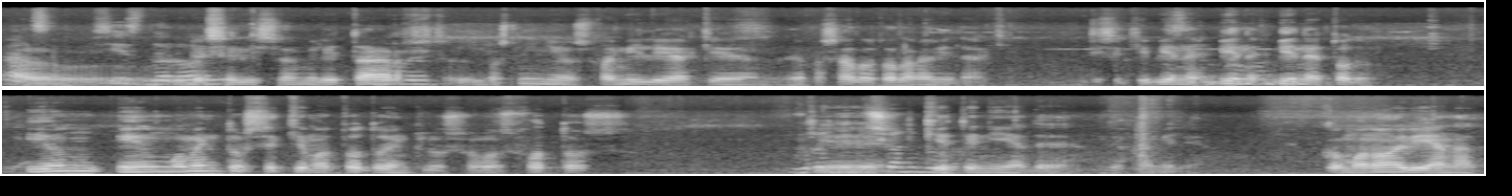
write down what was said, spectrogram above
al de servicio militar, los niños, familia que he pasado toda la vida aquí. Dice que viene, viene, viene todo. Y un, en un momento se quemó todo, incluso las fotos que, que tenía de, de familia. Como no había nada.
